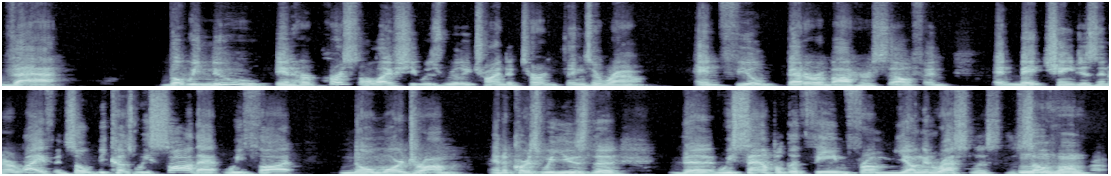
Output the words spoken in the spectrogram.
that, but we knew in her personal life she was really trying to turn things around and feel better about herself and and make changes in her life. And so because we saw that, we thought no more drama. And of course, we used the the we sampled the theme from Young and Restless, the soap Mhm. opera,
